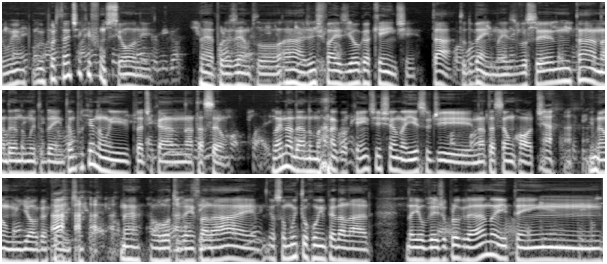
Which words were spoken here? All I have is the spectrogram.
O, o importante é que funcione. É, por exemplo, ah, a gente faz yoga quente. Tá, tudo bem, mas você não está nadando muito bem, então por que não ir praticar natação? Vai nadar numa água quente e chama isso de natação hot e não yoga quente, né? O outro vem falar, ah, eu sou muito ruim em pedalar. Daí eu vejo o programa e tem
